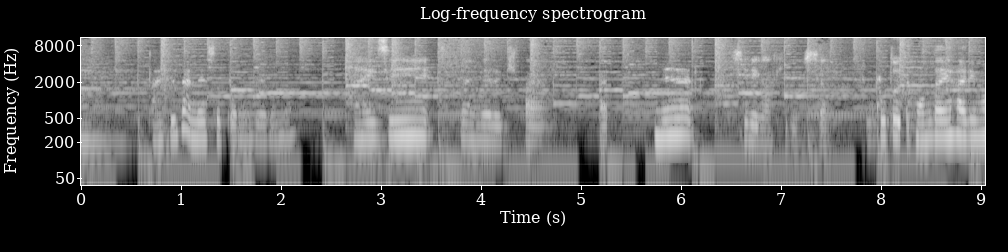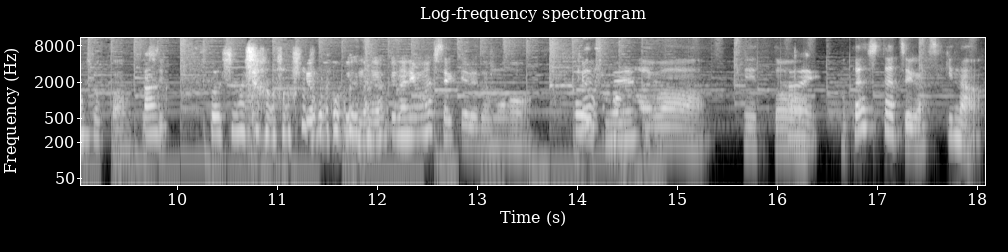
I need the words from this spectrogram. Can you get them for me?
うん、大事だよね、外に出るの。あ大事外に出る機会ねシリが起動しちゃう。ということで本題入りましょうか。私そうしましょう。今日僕長くなりましたけれども、そうですね今日の本題は、えっ、と、はい。私たちが好きな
